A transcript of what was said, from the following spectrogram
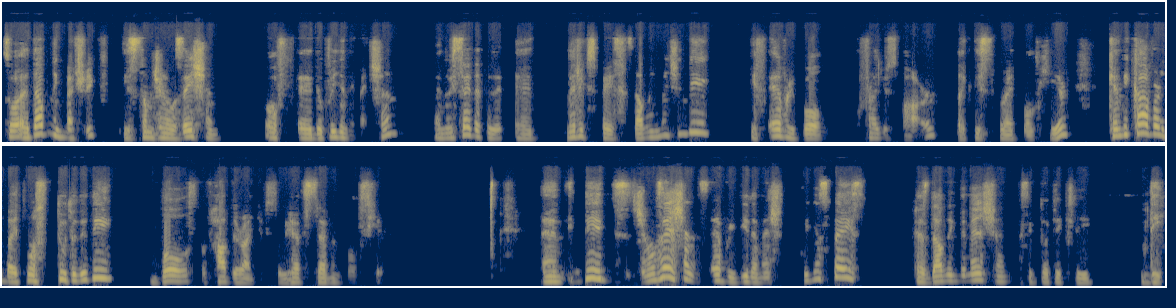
So a doubling metric is some generalization of the Euclidean dimension. And we say that the metric space has doubling dimension D if every ball of radius r, like this red ball here, can be covered by at most 2 to the d balls of half the radius. So we have seven balls here. And indeed, this is generalization, as every d-dimensional Euclidean space has doubling dimension asymptotically d.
